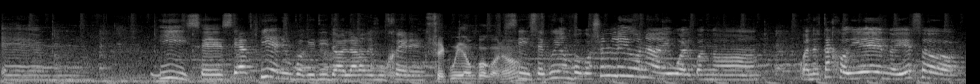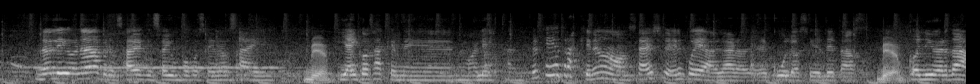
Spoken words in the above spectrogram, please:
Eh, y se, se abstiene un poquitito a hablar de mujeres. Se cuida un poco, ¿no? Sí, se cuida un poco. Yo no le digo nada igual cuando, cuando estás jodiendo y eso, no le digo nada, pero sabe que soy un poco celosa y, Bien. y hay cosas que me molestan. Pero hay otras que no, o sea, él, él puede hablar de culos y de tetas Bien. con libertad.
